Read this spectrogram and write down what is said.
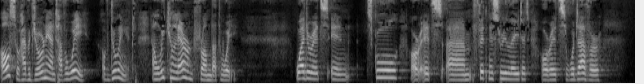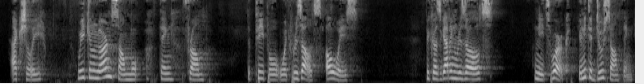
also have a journey and have a way of doing it. And we can learn from that way. Whether it's in school or it's um, fitness related or it's whatever, actually, we can learn something from the people with results always. Because getting results needs work. You need to do something.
